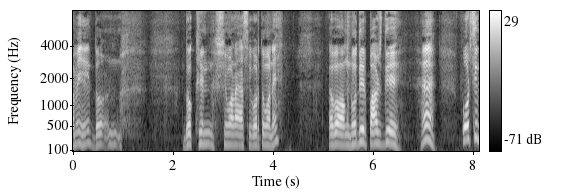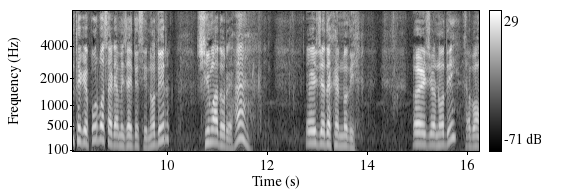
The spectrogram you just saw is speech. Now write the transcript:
আমি দক্ষিণ সীমানায় আছি বর্তমানে। এবং নদীর পাশ দিয়ে হ্যাঁ পশ্চিম থেকে পূর্ব সাইডে আমি যাইতেছি, নদীর সীমা ধরে হ্যাঁ। এই যে দেখেন নদী, এই যে নদী এবং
